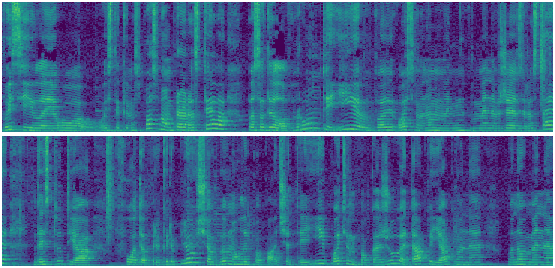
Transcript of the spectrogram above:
висіяла його ось таким способом, проростила, посадила в ґрунт, і ось воно в мене вже зростає. Десь тут я фото прикріплю, щоб ви могли побачити. І потім покажу етапи, як воно, воно в мене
